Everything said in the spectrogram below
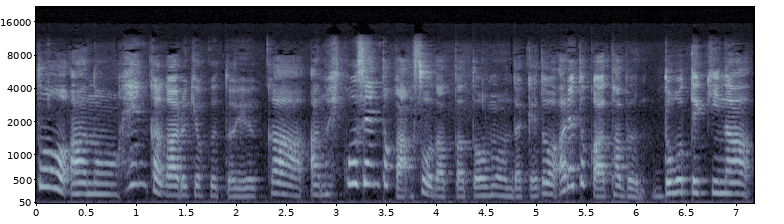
とあの変化がある曲というかあの飛行船とかそうだったと思うんだけどあれとかは多分動的な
